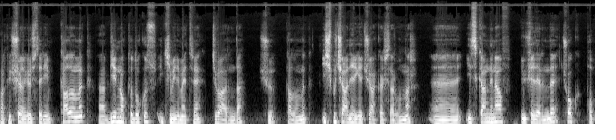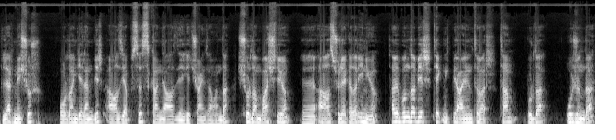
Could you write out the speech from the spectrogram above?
Bakın şöyle göstereyim. Kalınlık e, 1.9 2 mm civarında. Şu kalınlık. İş bıçağı diye geçiyor arkadaşlar bunlar. E, İskandinav ülkelerinde çok popüler, meşhur Oradan gelen bir ağız yapısı skandi ağız diye geçiyor aynı zamanda. Şuradan başlıyor. E, ağız şuraya kadar iniyor. Tabi bunda bir teknik bir ayrıntı var. Tam burada ucunda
